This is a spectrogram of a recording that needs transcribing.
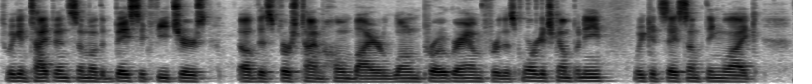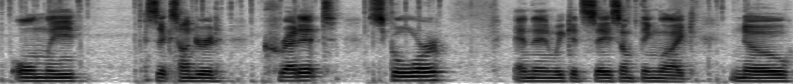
So we can type in some of the basic features of this first time home buyer loan program for this mortgage company. We could say something like only 600 credit score. And then we could say something like no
